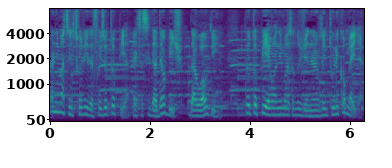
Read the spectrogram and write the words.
A animação escolhida foi Zootopia, Essa Cidade é o Bicho, da Walt Disney. Zootopia é uma animação do gênero aventura e comédia.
